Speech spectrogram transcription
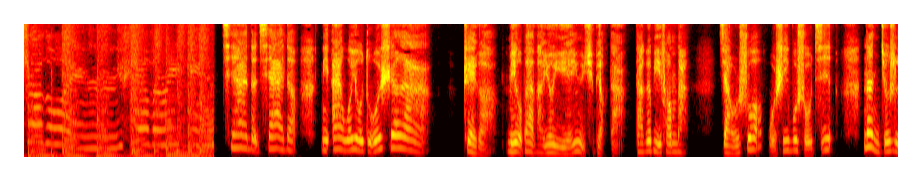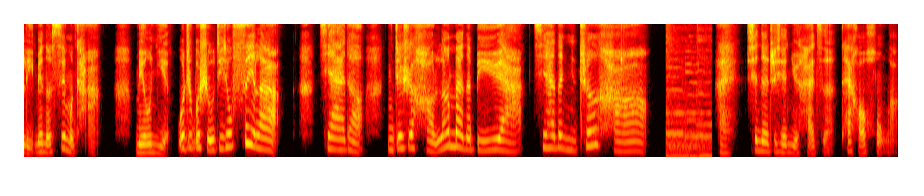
亲爱的，亲爱的，你爱我有多深啊？这个没有办法用言语去表达。打个比方吧。假如说我是一部手机，那你就是里面的 SIM 卡，没有你，我这部手机就废了。亲爱的，你这是好浪漫的比喻啊！亲爱的，你真好。哎，现在这些女孩子太好哄了，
